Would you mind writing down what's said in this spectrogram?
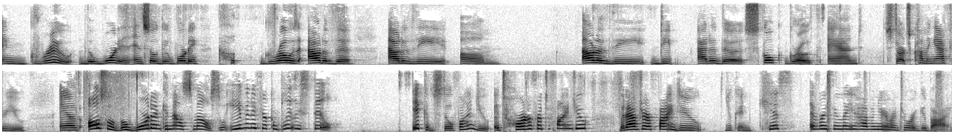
and grew the warden, and so the warden cl- grows out of the out of the um out of the deep out of the sculk growth and starts coming after you. And also, the warden can now smell, so even if you're completely still, it can still find you. It's harder for it to find you, but after it finds you, you can kiss everything that you have in your inventory goodbye.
